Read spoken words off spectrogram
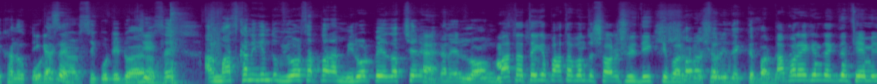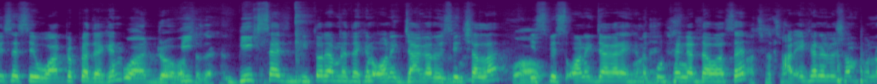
এখানেও কোড? অ্যান্ড সিকিউরিটি ডয়ার আছে। আর মাঝখানে কিন্তু ভিউয়ার্স আপনারা মিরর পেয়ে যাচ্ছেন হ্যাঁ। এখানে লং মাথা থেকে পাতা পর্যন্ত সরাসরি দেখতে পারবেন সরাসরি দেখতে পারবেন তারপরে এখানে দেখবেন ফ্যামিলি সাইজ ওয়ার্ডরোবটা দেখেন। ওয়ার্ড্রোব আছে দেখেন। বিগ সাইজ ভিতরে আমরা দেখেন অনেক জায়গা রয়েছে ইনশাআল্লাহ অনেক জায়গায় এখানে হ্যাঙ্গার দেওয়া আছে। আচ্ছা, আচ্ছা। আর এখানে হলো সম্পূর্ণ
